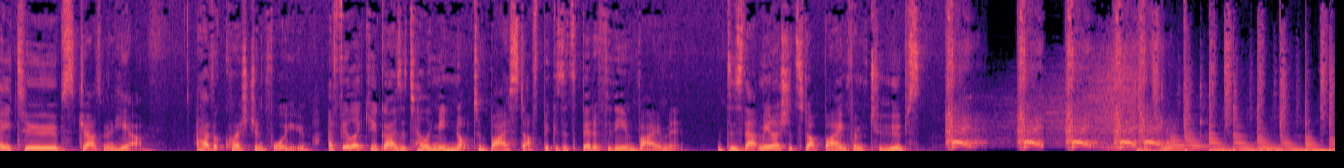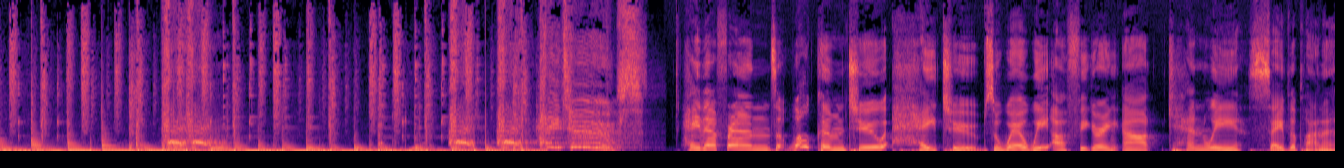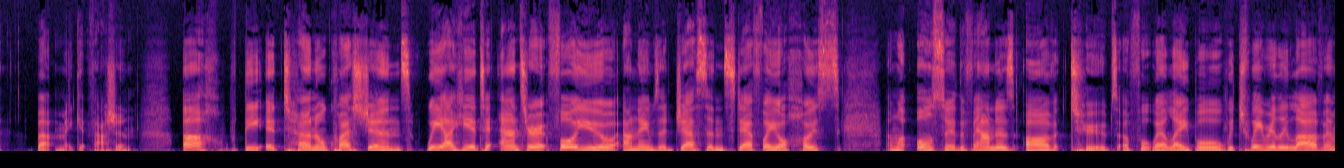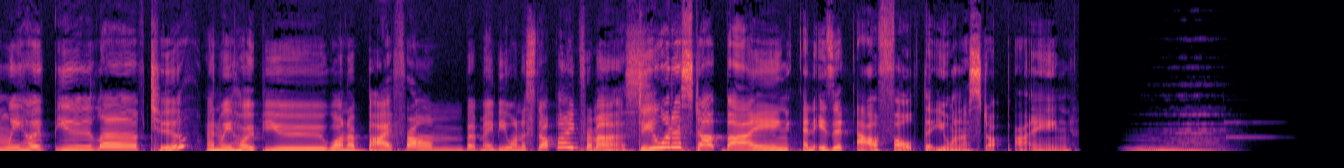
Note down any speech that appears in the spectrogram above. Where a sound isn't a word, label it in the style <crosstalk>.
Hey Twoobs, Jasmine here. I have a question for you. I feel like you guys are telling me not to buy stuff because it's better for the environment. Does that mean I should stop buying from Twoobs? Hey! Hey! Hey! Hey! Hey! Hey hey. Hey, hey, hey Twoobs! Hey there, friends. Welcome to Hey Twoobs, where we are figuring out can we save the planet but make it fashion? Ugh, the eternal questions. We are here to answer it for you. Our names are Jess and Steph. We're your hosts, and we're also the founders of Twoobs, a footwear label, which we really love and we hope you love too. And we hope you want to buy from, but maybe you want to stop buying from us. Do you want to stop buying? And is it our fault that you want to stop buying?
